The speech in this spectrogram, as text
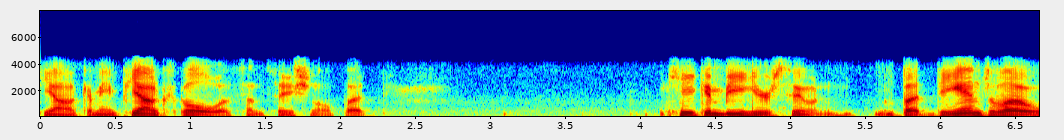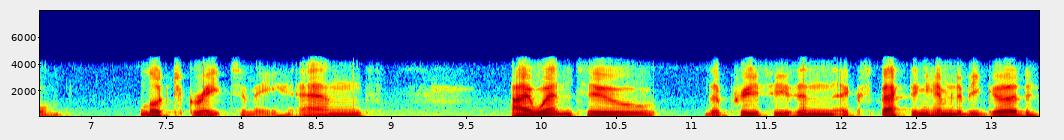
Pionk. I mean, Pionk's goal was sensational, but he can be here soon. But DeAngelo looked great to me, and I went into the preseason expecting him to be good,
